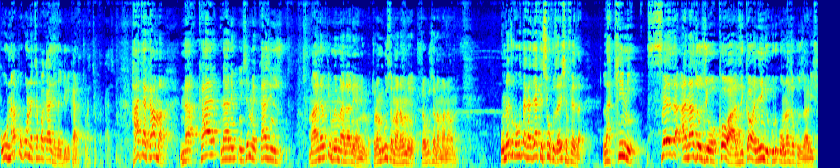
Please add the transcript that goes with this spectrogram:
unapokuwa unachapa kazi inajulikana tunachapa kazi. Hata kama na ka, na niseme kazi mwanamke mwema ndani ya nyumba. Tunamgusa mwanaume, tutagusa na mwanaume. Unaweza kukuta kazi yake sio kuzalisha fedha, lakini fedha anazoziokoa zikawa nyingi kuliko unazo kuzalisha.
